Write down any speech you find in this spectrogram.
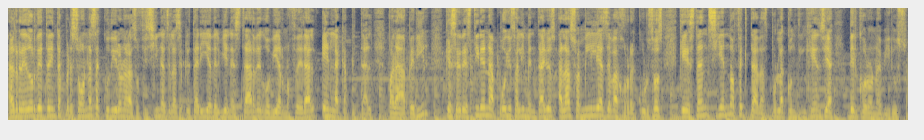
Alrededor de 30 personas acudieron a las oficinas de la Secretaría del Bienestar del Gobierno Federal en la capital para pedir que se destinen apoyos alimentarios a las familias de bajos recursos que están siendo afectadas por la contingencia del coronavirus.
